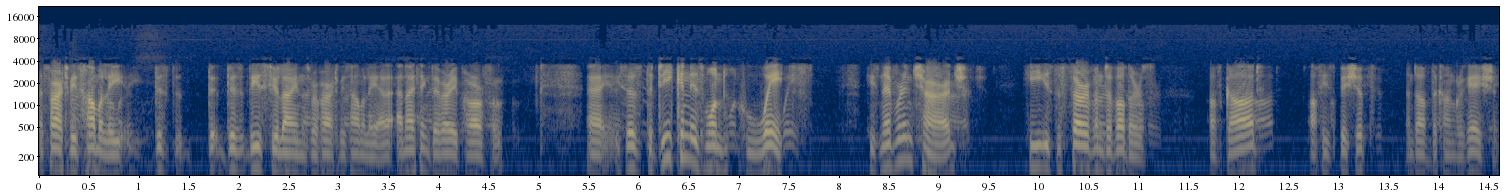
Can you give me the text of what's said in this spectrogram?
as part of his homily, this, th th these few lines were part of his homily, and and I think they're very powerful. Uh, he says, The deacon is one who waits. He's never in charge. He is the servant of others, of God, of his bishop and of the congregation.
